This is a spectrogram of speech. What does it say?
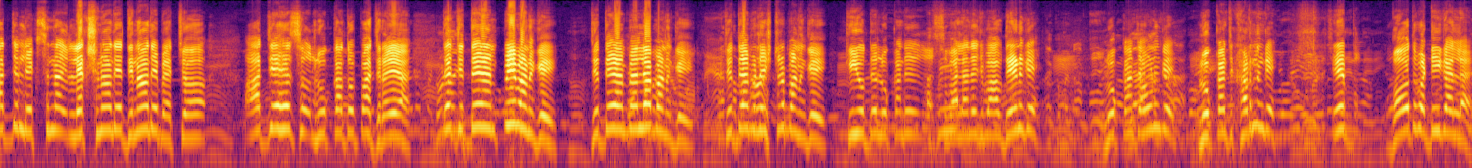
ਅੱਜ ਇਲੈਕਸ਼ਨ ਇਲੈਕਸ਼ਨਾਂ ਦੇ ਦਿਨਾਂ ਦੇ ਵਿੱਚ ਅੱਜ ਇਹ ਲੋਕਾਂ ਤੋਂ ਭੱਜ ਰਹੇ ਆ। ਤੇ ਜਿੱਦੇ ਐਮਪੀ ਬਣ ਗਏ ਜਿੱਦੇ ਐਮਐਲਏ ਬਣ ਗਏ, ਜਿੱਦੇ ਮਿਨਿਸਟਰ ਬਣ ਗਏ, ਕੀ ਉਹਦੇ ਲੋਕਾਂ ਦੇ ਸਵਾਲਾਂ ਦੇ ਜਵਾਬ ਦੇਣਗੇ? ਲੋਕਾਂ ਚ ਆਉਣਗੇ, ਲੋਕਾਂ ਚ ਖੜਨਗੇ? ਇਹ ਬਹੁਤ ਵੱਡੀ ਗੱਲ ਹੈ।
